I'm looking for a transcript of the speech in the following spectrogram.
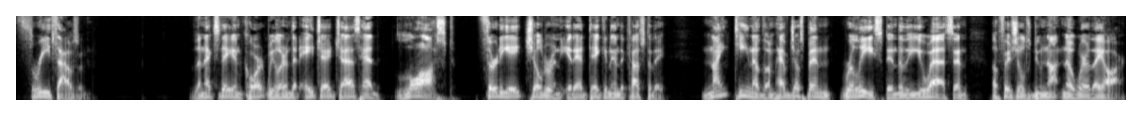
3,000. The next day in court, we learned that HHS had lost 38 children it had taken into custody. 19 of them have just been released into the U.S., and Officials do not know where they are.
